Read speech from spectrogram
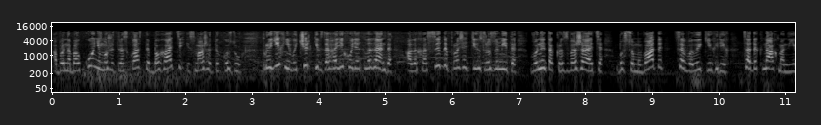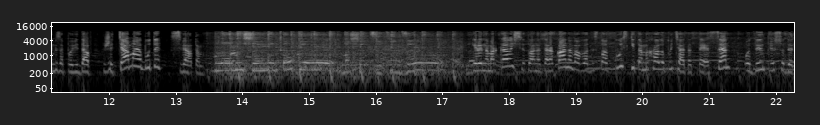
або на балконі можуть розкласти багаття і смажити козу. Про їхні вечірки взагалі ходять легенди, але хасиди просять їх зрозуміти. Вони так розважаються, бо сумувати – це великий гріх. Цадик Нахман їм заповідав, життя має бути святом. Ірина Маркевич, Світлана Тараканова, Владислав Кузький та Михайло Путята. ТСН 1+,1.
